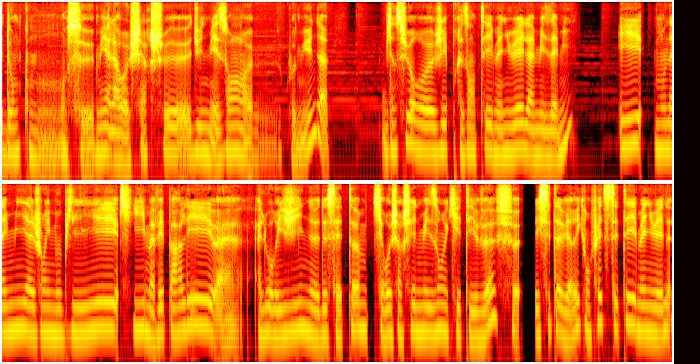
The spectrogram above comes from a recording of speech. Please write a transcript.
donc on, se met à la recherche d'une maison commune. Bien sûr, j'ai présenté Emmanuel à mes amis, et mon ami agent immobilier qui m'avait parlé euh, à, l'origine de cet homme qui recherchait une maison et qui était veuf, il s'est avéré qu'en fait c'était Emmanuel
